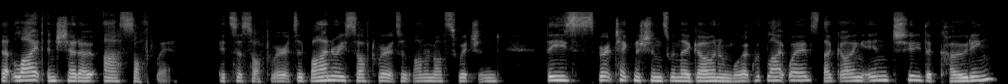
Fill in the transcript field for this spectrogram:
that light and shadow are software. It's a software, it's a binary software, it's an on and off switch. And these spirit technicians, when they go in and work with light waves, they're going into the coding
